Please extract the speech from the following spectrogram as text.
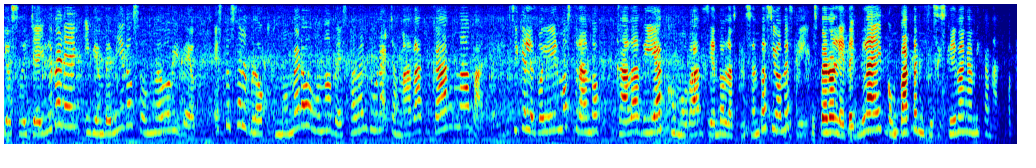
yo soy Jaylee Beren y bienvenidos a un nuevo video. Este es el blog número uno de esta aventura llamada Carnaval. Así que les voy a ir mostrando cada día cómo van siendo las presentaciones. Espero le den like, compartan y se suscriban a mi canal, ¿ok?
